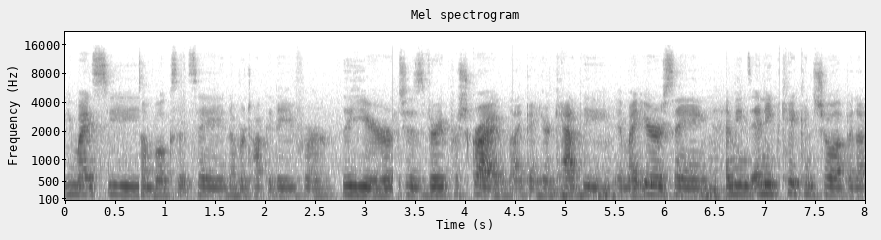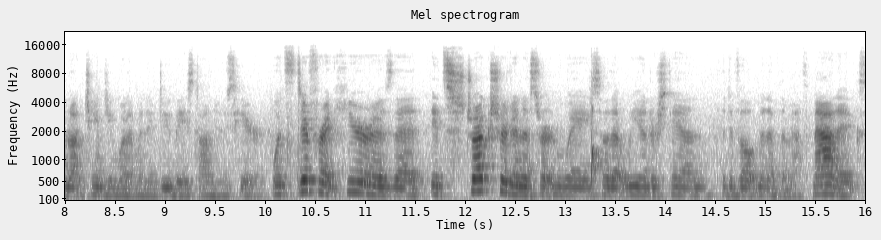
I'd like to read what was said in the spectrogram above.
You might see some books that say number talk a day for the year, which is very prescribed. Like I hear Kathy mm-hmm. in my ear saying, mm-hmm. that means any kid can show up and I'm not changing what I'm going to do based on who's here. What's different here is that it's structured in a certain way so that we understand the development of the mathematics,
